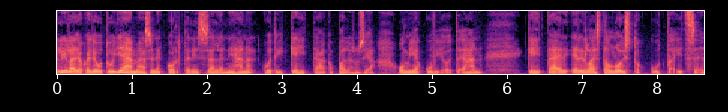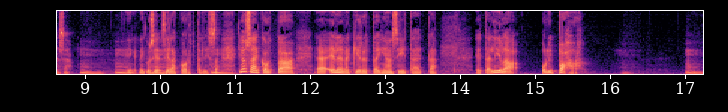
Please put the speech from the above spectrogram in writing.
lila, joka joutuu jäämään sinne korttelin sisälle, niin hän kuitenkin kehittää aika paljon omia kuvioita ja hän kehittää eri, erilaista loistokkuutta itseensä mm, mm, niin, niin kuin mm, siellä korttelissa. Mm. Jossain kohtaa Elena kirjoittaa ihan siitä, että, että lila oli paha – Mm.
